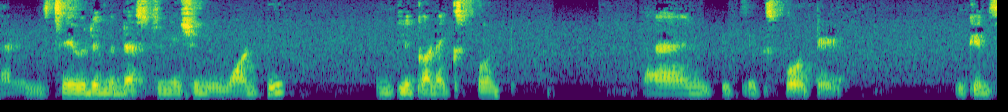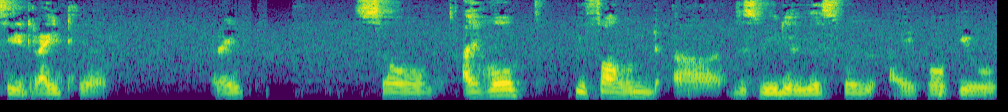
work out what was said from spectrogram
and save it in the destination you want to and click on export and it's exported. You can see it right here right? So i hope you found uh, this video useful. I hope you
